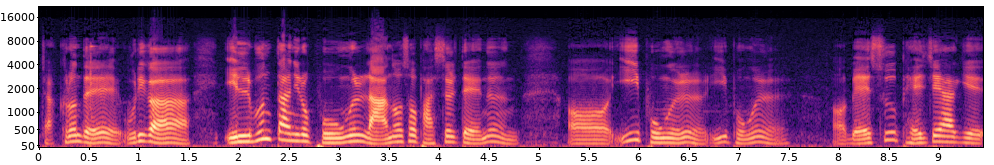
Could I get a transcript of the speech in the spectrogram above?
자, 그런데 우리가 1분 단위로 봉을 나눠서 봤을 때에는 어, 이 봉을 이 봉을 어, 매수 배제하기에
